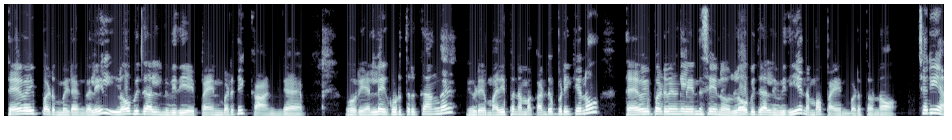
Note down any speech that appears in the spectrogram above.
தேவைப்படும் இடங்களில் லோபிதாலின் விதியை பயன்படுத்தி காண்க. ஒரு எல்லை கொடுத்துருக்காங்க. இதோடைய மதிப்பை நம்ம கண்டுபிடிக்கணும். தேவைப்படும் இடங்களில் என்ன செய்யணும்? லோபிதாலின் விதியை நம்ம பயன்படுத்தணும். சரியா?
